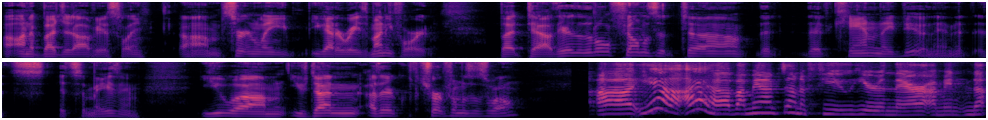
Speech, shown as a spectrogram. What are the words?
on a budget. Obviously, um, certainly you got to raise money for it. But uh, they're the little films that uh, that that can and they do, and it, it's it's amazing. You um you've done other short films as well. Uh, yeah, I have. I mean, I've done a few here and there. I mean, no, uh,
